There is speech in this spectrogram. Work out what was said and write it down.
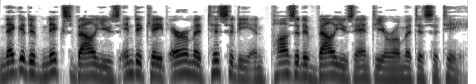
negative NICS values indicate aromaticity and positive values antiaromaticity.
